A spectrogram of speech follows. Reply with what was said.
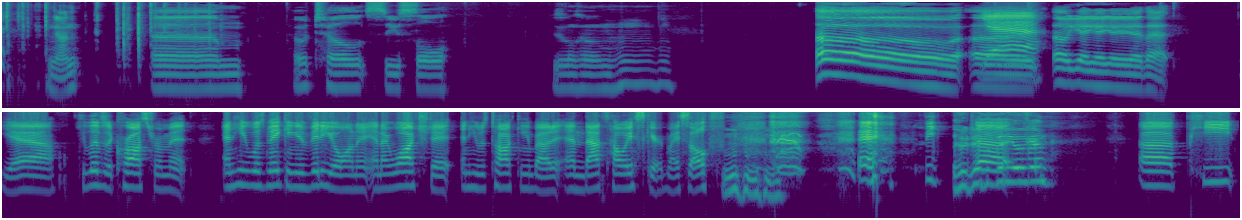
it? On. Um, Hotel Cecil. Oh. Uh, Yeah. Oh yeah, yeah, yeah, yeah. That. Yeah, he lives across from it. And he was making a video on it, and I watched it, and he was talking about it, and that's how I scared myself. Who Be- did the Uh, video for- again? uh, Peet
